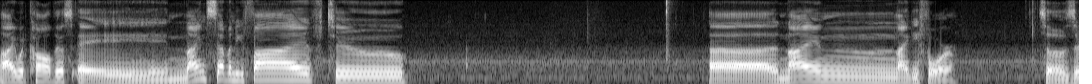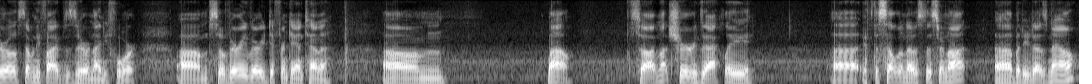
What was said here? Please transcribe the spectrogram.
I would call this a 975 to uh, 994. So 075 to 094. Um, so very, very different antenna. Um, wow. So I'm not sure exactly uh, if the seller knows this or not, uh, but he does now.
